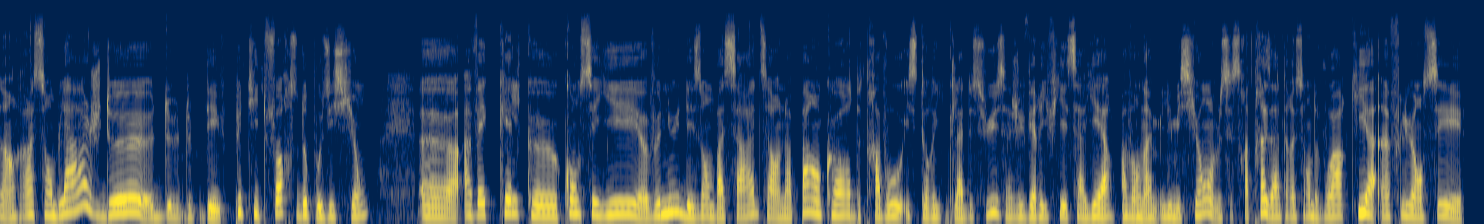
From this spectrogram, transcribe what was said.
rassemblage de, des petites forces d'opposition euh, avec quelques conseillers euh, venus des ambassades. Ça, on n'a pas encore de travaux historiques là-dessus. j'ai vérifié ça hier avant l'émission. Ce sera très intéressant de voir qui a influencé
